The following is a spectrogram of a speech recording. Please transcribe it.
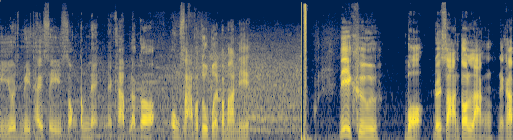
มี USB Type C 2ตำแหน่งนะครับแล้วก็องศาประตูเปิดประมาณนี้ นี่คือ เบาะโดยสารตอนหลังนะครับ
